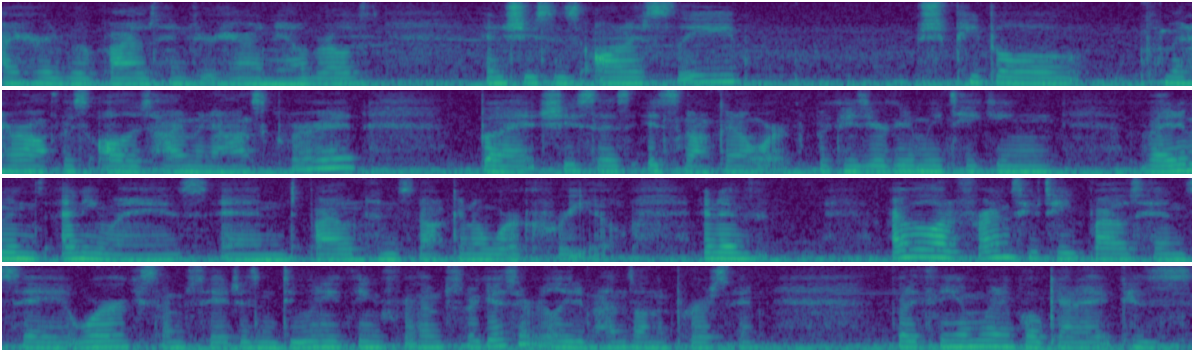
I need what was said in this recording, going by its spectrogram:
I heard about biotin for hair and nail growth, and she says honestly, people come in her office all the time and ask for it, but she says it's not gonna work because you're gonna be taking vitamins anyways, and biotin's not gonna work for you. And if I have a lot of friends who take biotin, say it works, some say it doesn't do anything for them, so I guess it really depends on the person. But I think I'm going to go get it because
